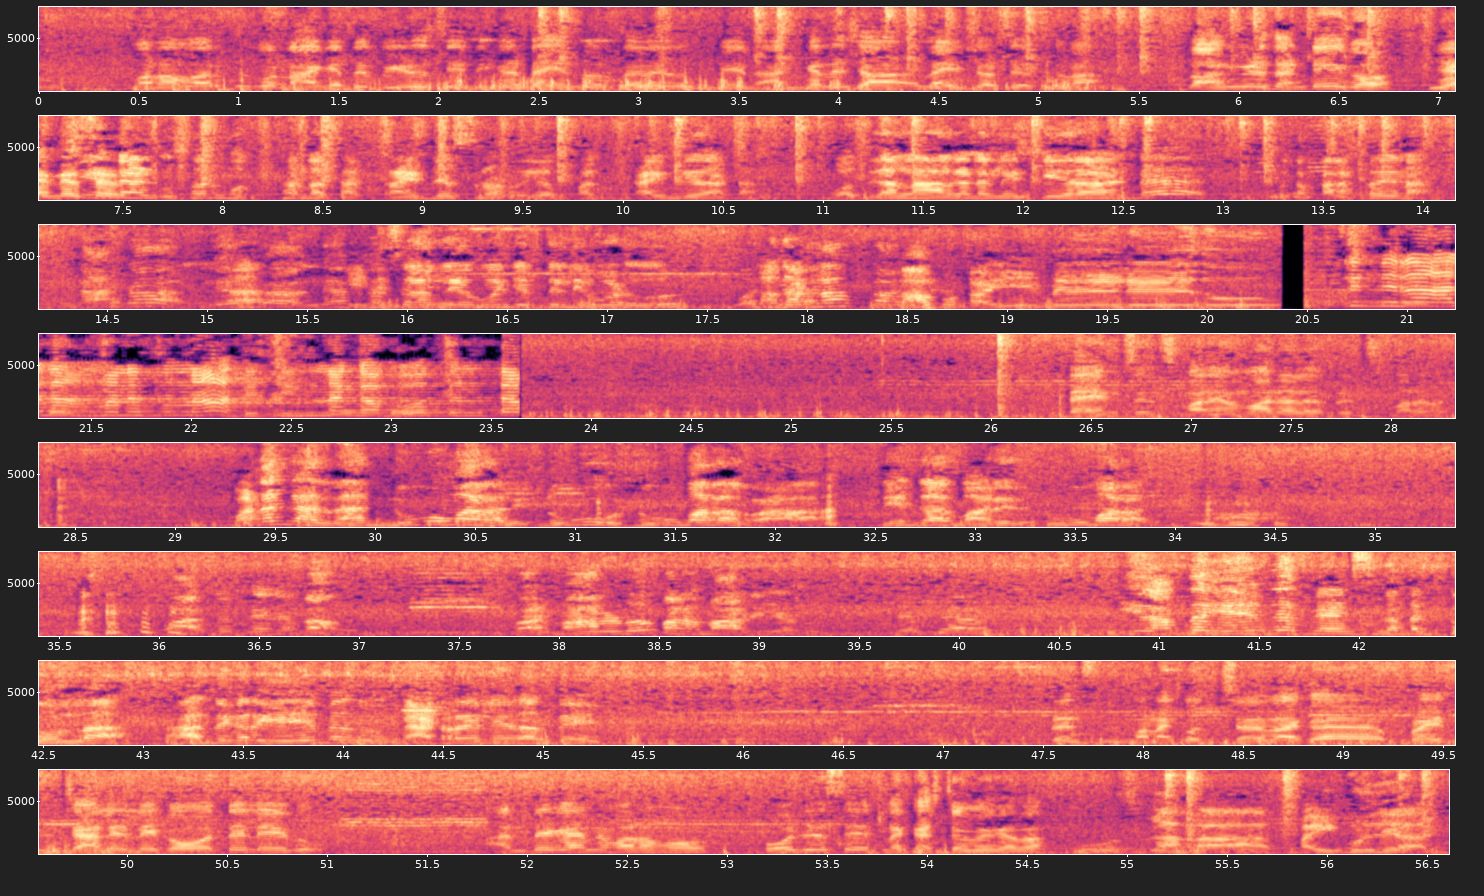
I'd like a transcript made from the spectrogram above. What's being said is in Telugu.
మన వర్క్ నాకైతే వీడియోస్ చేయడానికి టైం దొరకలేదు. నేను అందుకనే లైవ్ షాట్స్ చేస్తున్నా. లాంగ్ వీడియోస్ అంటే ఇగో. కూర్చొని మొత్తం ట్రై చేస్తున్నాడు. ఇక టైం లేదంట. పొద్దుగాల నాలుగు గంటలకు లేచి చేయరా అంటే ఒక కలెక్టర్ అయినా? ఎన్నిసార్లు లేవు అని చెప్తే లేవాడు. నాకు టైమే లేదు. సిద్ధరాల మనసు నాది చిన్నగా పోతుంటా. టైం సెన్స్ మనమే మారాలి ఫ్రెండ్స్ మనమే. మనం కాదురా నువ్వు మారాలి నువ్వు నువ్వు మారాలిరా. నేను కాదు మారేది నువ్వు మారాలి. వాడు మారడు మనం మారడు ఇదంతా ఏం లేదు ఫ్రెండ్స్ ఇదంతా డొల్లా. దాని దగ్గర ఏం లేదు మ్యాటరే లేదు అంతే. ఫ్రెండ్స్ మనకు వచ్చేదాకా ప్రయత్నించాలి లేకపోతే లేదు. అంతేగాని మనము ఫోన్ చేస్తే ఇట్లా కష్టమే కదా. కోర్స్ కాదురా పై కూడా చేయాలి.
